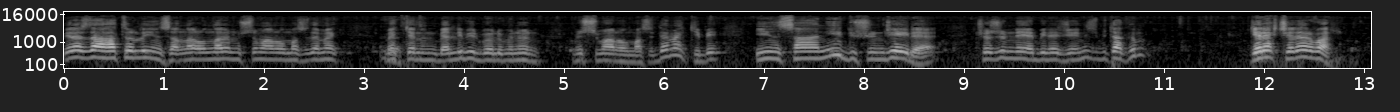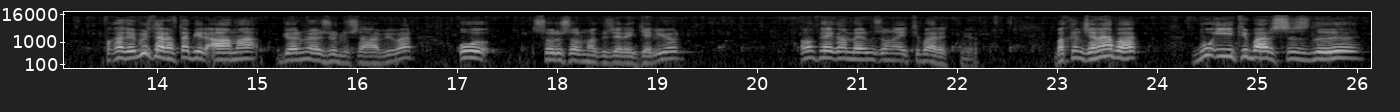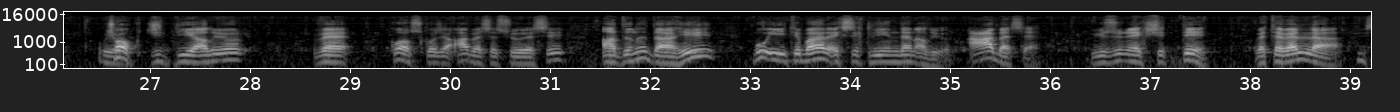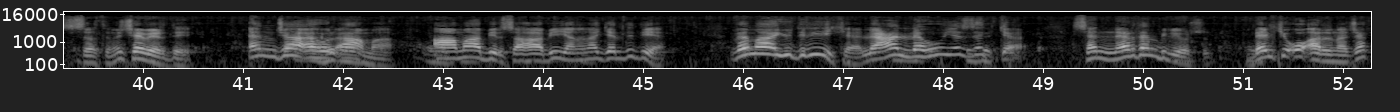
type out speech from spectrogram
Biraz daha hatırlı insanlar. Onların Müslüman olması demek Mekke'nin belli bir bölümünün Müslüman olması demek gibi insani düşünceyle çözümleyebileceğiniz bir takım gerekçeler var. Fakat öbür tarafta bir ama görme özürlü sahabi var. O soru sormak üzere geliyor. Ama peygamberimiz ona itibar etmiyor. Bakın Cenab-ı Hak bu itibarsızlığı Uyar. çok ciddiye alıyor ve koskoca Abese suresi adını dahi bu itibar eksikliğinden alıyor. Abese yüzünü ekşitti ve tevella sırtını çevirdi. En ca'ehul ama ama bir sahabi yanına geldi diye. Ve ma yudrike leallehu yezzekka. Sen nereden biliyorsun? Belki o arınacak.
